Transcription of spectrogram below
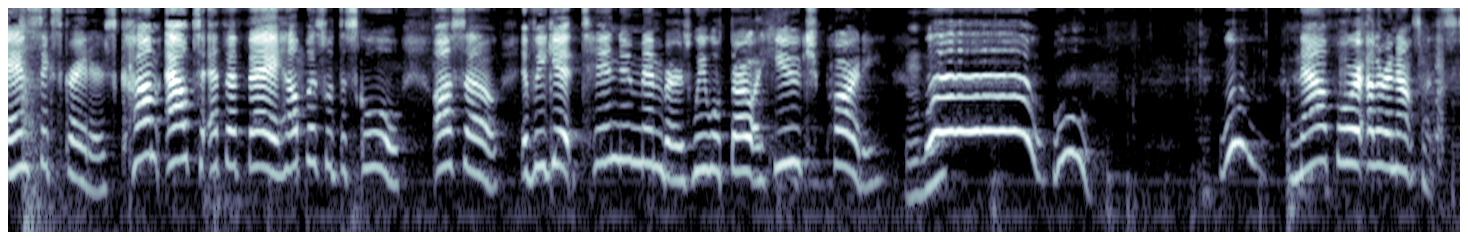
and sixth graders, come out to FFA. Help us with the school. Also, if we get ten new members, we will throw a huge party. Mm-hmm. Woo! Woo. Woo! Now for other announcements.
